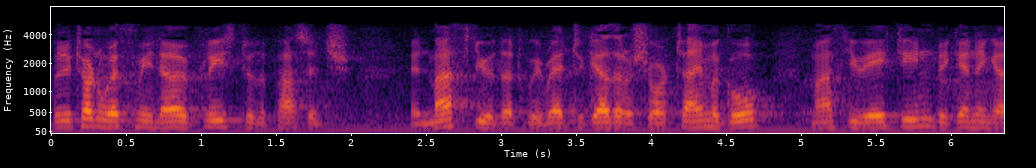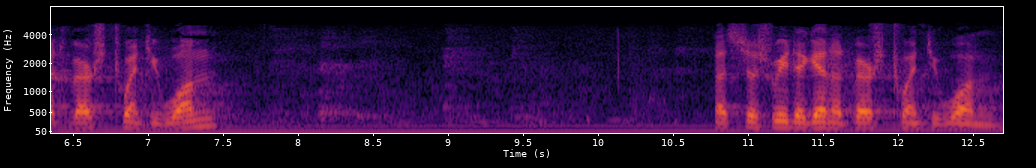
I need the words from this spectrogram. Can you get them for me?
Will you turn with me now, please, to the passage in Matthew that we read together a short time ago? Matthew 18, beginning at verse 21. Let's just read again at verse 21.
